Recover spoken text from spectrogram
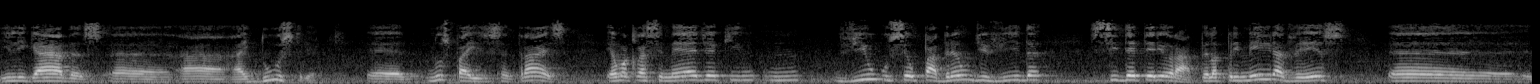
e ligadas eh, à, à, indústria eh, nos países centrais é uma classe média que viu o seu padrão de vida se deteriorar. Pela primeira vez, é,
